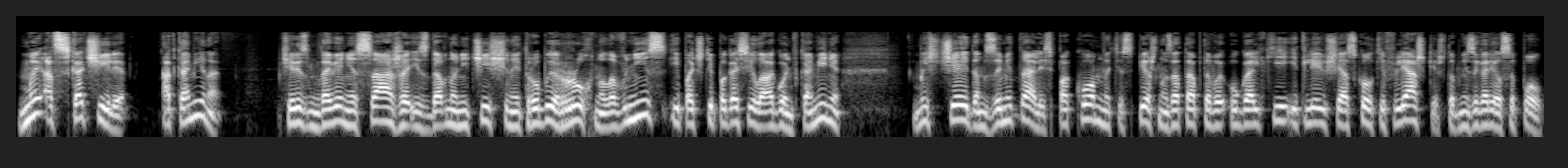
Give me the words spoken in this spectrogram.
Мы отскочили от камина. Через мгновение сажа из давно нечищенной трубы рухнула вниз и почти погасила огонь в камине. Мы с Чейдом заметались по комнате, спешно затаптывая угольки и тлеющие осколки фляжки, чтобы не загорелся пол.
